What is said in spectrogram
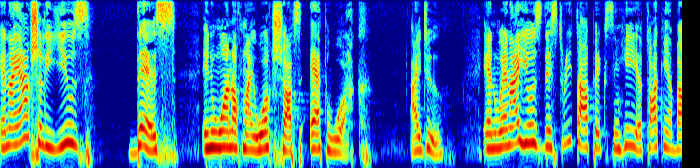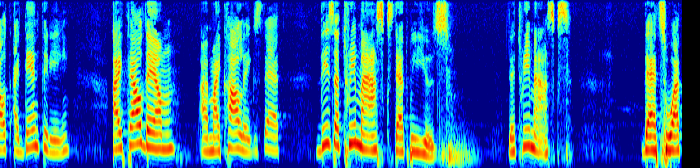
And I actually use this in one of my workshops at work. I do. And when I use these three topics in here, talking about identity, I tell them, uh, my colleagues, that these are three masks that we use. The three masks. That's what,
